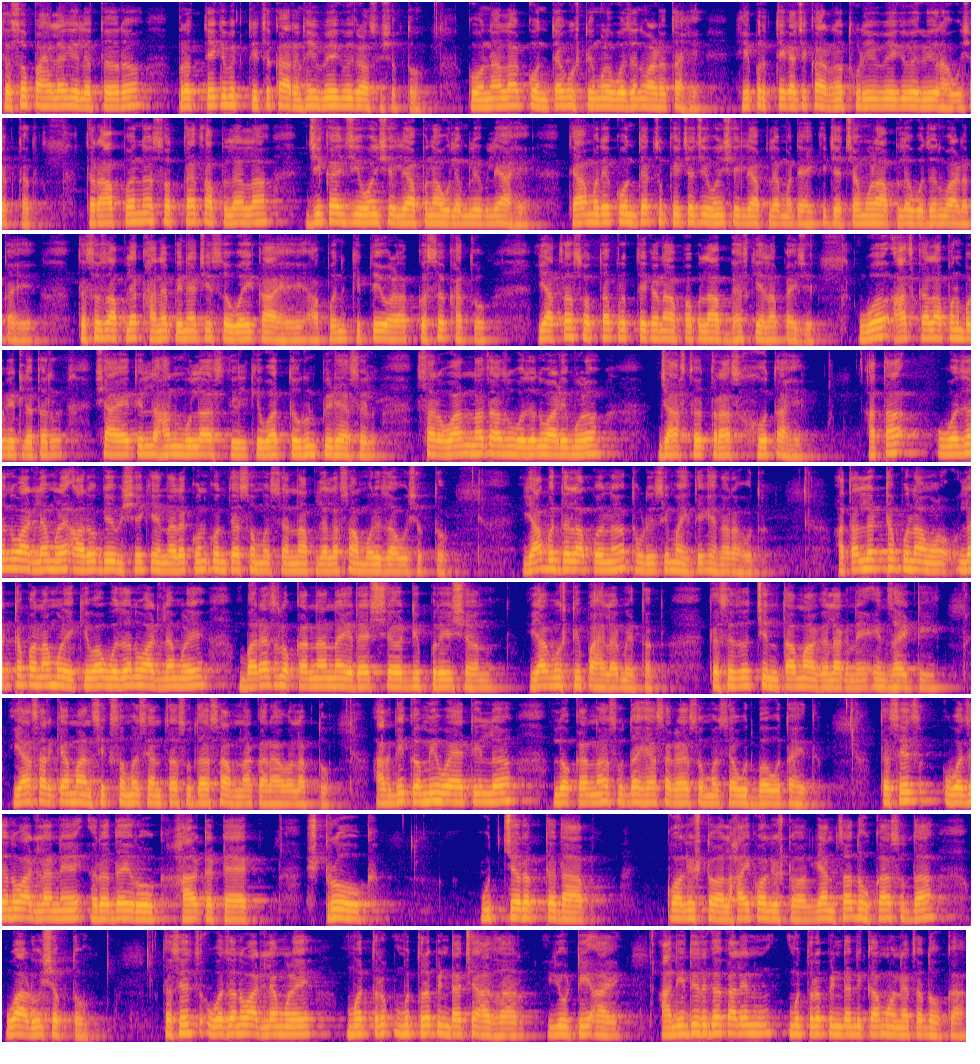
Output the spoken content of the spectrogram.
तसं पाहायला गेलं तर प्रत्येक व्यक्तीचं कारण हे वेगवेगळं असू शकतो. कोणाला कोणत्या गोष्टीमुळे वजन वाढत आहे हे प्रत्येकाची कारणं थोडी वेगवेगळी राहू शकतात. तर आपण स्वतःच आपल्याला जी काही जीवनशैली आपण अवलंबलेली आहे त्यामध्ये कोणत्या चुकीच्या जीवनशैली आपल्यामध्ये आहे की ज्याच्यामुळं आपलं वजन वाढत आहे? तसंच आपल्या खाण्यापिण्याची सवय काय आहे? आपण किती वेळा कसं खातो? याचा स्वतः प्रत्येकानं आपापला अभ्यास केला पाहिजे. व आजकाल आपण बघितलं तर शाळेतील लहान मुलं असतील किंवा तरुण पिढी असेल सर्वांनाच आज वजन वाढीमुळं जास्त त्रास होत आहे. आता वजन वाढल्यामुळे आरोग्यविषयक येणाऱ्या कोणकोणत्या समस्यांना आपल्याला सामोरे जाऊ शकतो याबद्दल आपण थोडीशी माहिती घेणार आहोत. आता लठ्ठपणामुळं लठ्ठपणामुळे किंवा वजन वाढल्यामुळे बऱ्याच लोकांना नैराश्य डिप्रेशन या गोष्टी पाहायला मिळतात. तसेच चिंता मागं लागणे एन्झायटी यासारख्या मानसिक समस्यांचा सुद्धा सामना करावा लागतो. अगदी कमी वयातील लोकांनासुद्धा ह्या सगळ्या समस्या उद्भवत आहेत. तसेच वजन वाढल्याने हृदयरोग हार्ट अटॅक स्ट्रोक उच्च रक्तदाब कॉलेस्ट्रॉल हाय कॉलेस्ट्रॉल यांचा धोकासुद्धा वाढू शकतो. तसेच वजन वाढल्यामुळे मूत्र मूत्रपिंडाचे आजार यू टी आय आणि दीर्घकालीन मूत्रपिंड निकाम होण्याचा धोका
